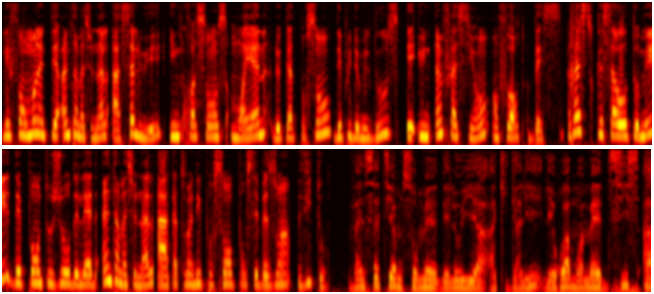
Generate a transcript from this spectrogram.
Les Fonds monétaire international a salué une croissance moyenne de 4% depuis 2012 et une inflation en forte baisse. Reste que Sao Tomé dépend toujours de l'aide internationale à 90% pour ses besoins vitaux. 27e sommet de l'OIA à Kigali, le roi Mohamed VI a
